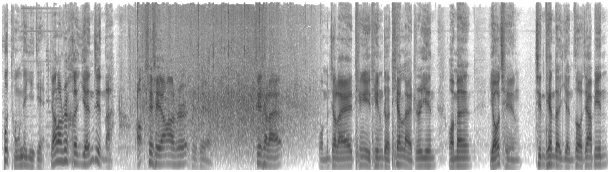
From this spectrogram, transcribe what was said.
不同的意见。杨老师很严谨呐。好，谢谢杨老师，谢谢。接下来，我们就来听一听这天籁之音。我们有请今天的演奏嘉宾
